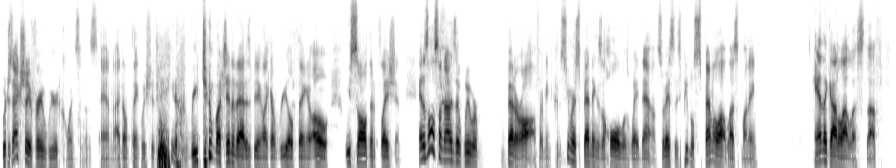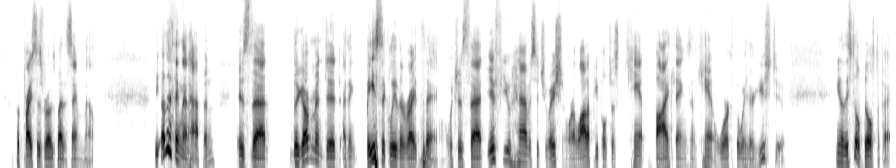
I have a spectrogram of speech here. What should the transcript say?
which is actually a very weird coincidence. And I don't think we should, you know, read too much into that as being like a real thing. Oh, we solved inflation. And it's also not as if we were better off. I mean, consumer spending as a whole was way down. So basically, people spent a lot less money and they got a lot less stuff, but prices rose by the same amount. The other thing that happened is that the government did, I think, basically the right thing, which is that if you have a situation where a lot of people just can't buy things and can't work the way they're used to, you know, they still have bills to pay.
